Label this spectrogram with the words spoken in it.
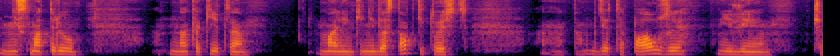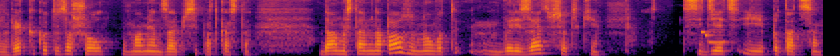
Не смотрю на какие-то маленькие недостатки, то есть э, там где-то паузы или человек какой-то зашел в момент записи подкаста. Да, мы ставим на паузу, но вот вырезать все-таки, сидеть и пытаться,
